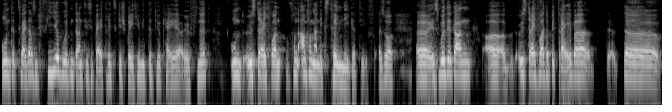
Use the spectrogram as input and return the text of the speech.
Und 2004 wurden dann diese Beitrittsgespräche mit der Türkei eröffnet. Und Österreich war von Anfang an extrem negativ. Also äh, es wurde dann, äh, Österreich war der Betreiber der,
